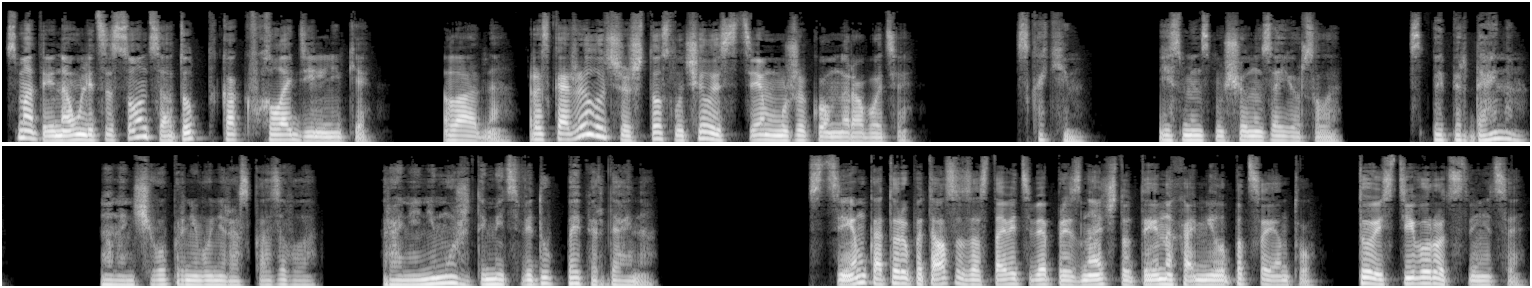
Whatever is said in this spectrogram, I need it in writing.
Смотри, на улице солнце, а тут как в холодильнике. Ладно, расскажи лучше, что случилось с тем мужиком на работе. С каким? Ясмин смущенно заёрзала. С Пеппердайном? Но она ничего про него не рассказывала. Ранее не может иметь в виду Пеппердайна. С тем, который пытался заставить тебя признать, что ты нахамила пациенту, то есть его родственнице.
